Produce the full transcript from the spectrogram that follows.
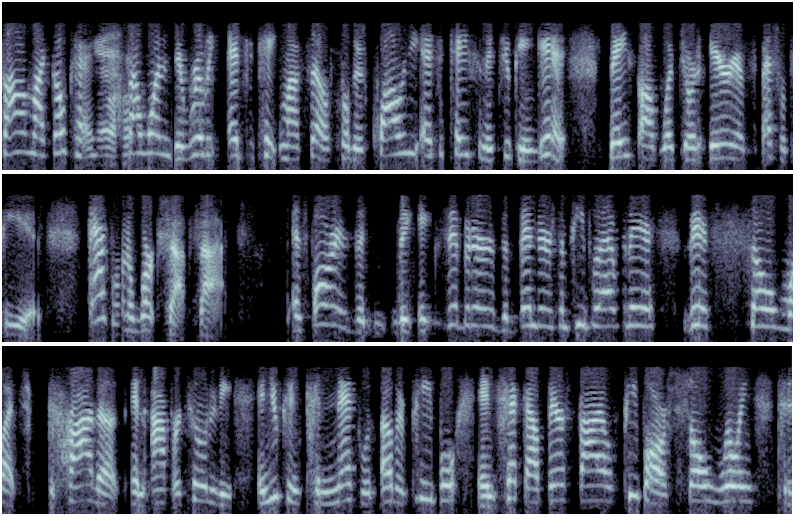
So I'm like, okay. Uh-huh. So I wanted to really educate myself. So there's quality education that you can get based off what your area of specialty is. That's on the workshop side as far as the the exhibitors, the vendors, and people out there, there's so much product and opportunity, and you can connect with other people and check out their styles. People are so willing to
